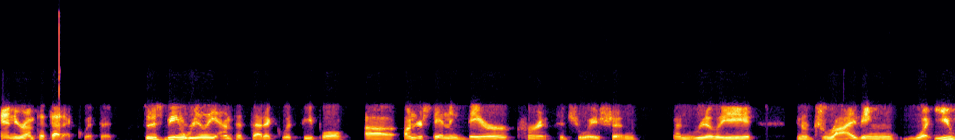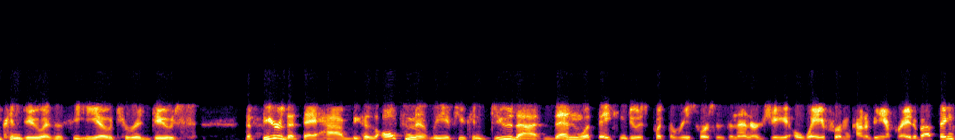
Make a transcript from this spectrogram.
and you're empathetic with it. So just being really empathetic with people, uh, understanding their current situation, and really, you know, driving what you can do as a CEO to reduce the fear that they have. Because ultimately, if you can do that, then what they can do is put the resources and energy away from kind of being afraid about things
